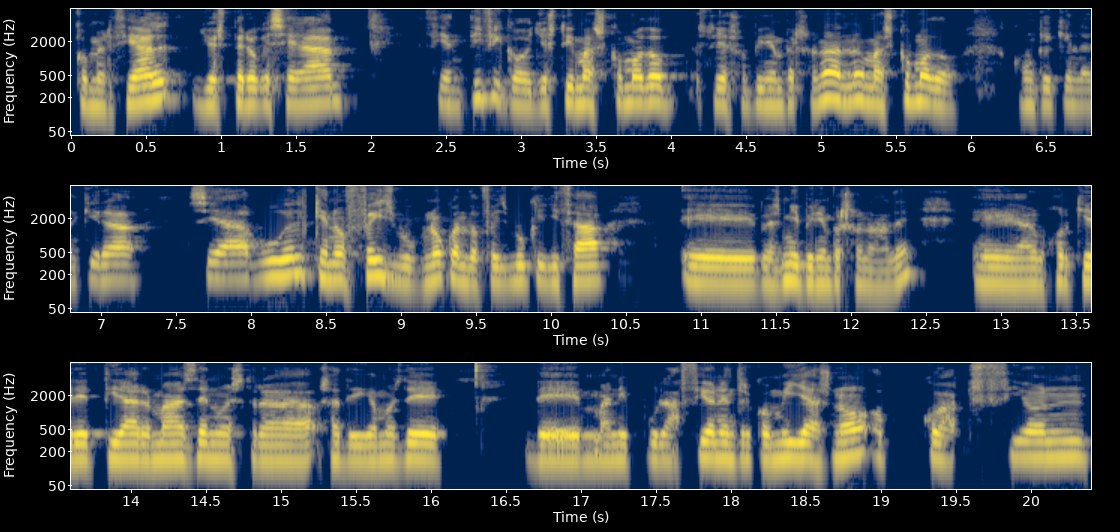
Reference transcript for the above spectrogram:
comercial. Yo espero que sea científico, yo estoy más cómodo, esto ya es opinión personal, ¿no? Más cómodo con que quien la adquiera sea Google que no Facebook, ¿no? Cuando Facebook quizá, eh, es mi opinión personal, ¿eh? ¿eh? a lo mejor quiere tirar más de nuestra, o sea, digamos, de, manipulación, entre comillas, ¿no? O coacción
